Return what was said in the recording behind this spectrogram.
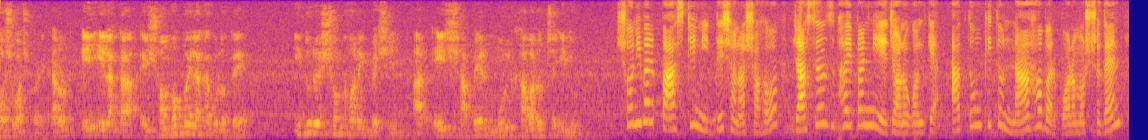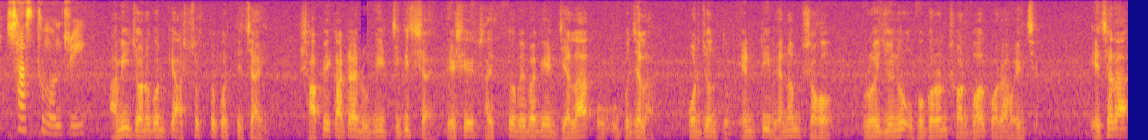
বসবাস করে। কারণ এই এলাকা, এই সম্ভাব্য এলাকাগুলোতে ইঁদুরের সংখ্যা অনেক বেশি, আর এই সাপের মূল খাবার হচ্ছে ইঁদুর। শনিবার পাঁচটি নির্দেশনা সহ রাসেলস ভাইপার নিয়ে জনগণকে আতঙ্কিত না হবার পরামর্শ দেন স্বাস্থ্যমন্ত্রী। আমি জনগণকে আশ্বস্ত করতে চাই। সাপে কাটা রোগীর চিকিৎসায় দেশের স্বাস্থ্য বিভাগের জেলা ও উপজেলা পর্যন্ত অ্যান্টিভেনম সহ প্রয়োজনীয় উপকরণ সরবরাহ করা হয়েছে। এছাড়া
